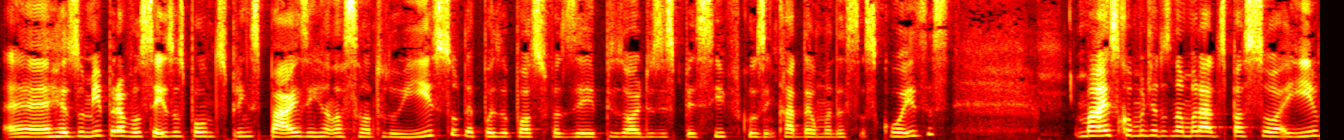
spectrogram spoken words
é, resumir para vocês os pontos principais em relação a tudo isso. Depois eu posso fazer episódios específicos em cada uma dessas coisas. Mas como o Dia dos Namorados passou aí,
